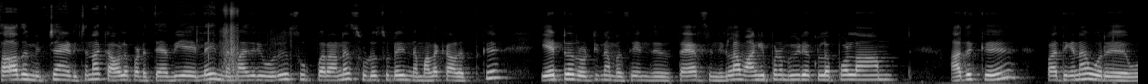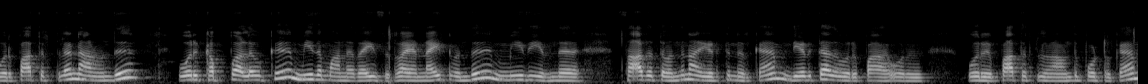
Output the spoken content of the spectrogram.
சாதம் மிச்சம் ஆகிடுச்சுன்னா கவலைப்பட தேவையே இல்லை. இந்த மாதிரி ஒரு சூப்பரான சுட சுட இந்த மழை காலத்துக்கு ஏற்ற ரொட்டி நம்ம செஞ்சு தயார் செஞ்சுக்கலாம். வாங்கி இப்போ நம்ம வீடியோக்குள்ளே போகலாம் அதுக்கு பார்த்திங்கன்னா ஒரு ஒரு பாத்திரத்தில் நான் வந்து ஒரு கப் அளவுக்கு மீதமான ரைஸ் நைட் வந்து மீதி இருந்த சாதத்தை வந்து நான் எடுத்துன்னு இருக்கேன். எடுத்து அது ஒரு பா ஒரு ஒரு பாத்திரத்தில் நான் வந்து போட்டிருக்கேன்.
